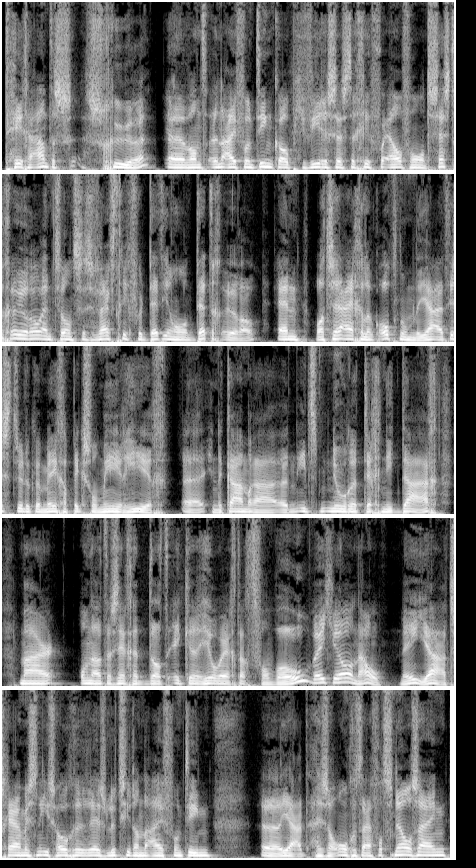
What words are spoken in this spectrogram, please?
tegenaan te schuren. Uh, want een iPhone 10 koop je 64 gig voor 1160 euro en 256 gig voor 1330 euro. En wat zij eigenlijk opnoemde, ja, het is natuurlijk een megapixel meer hier uh, in de camera, een iets nieuwere techniek daar. Maar om nou te zeggen dat ik er heel erg dacht van wow, weet je wel, nou nee, ja, het scherm is een iets hogere resolutie dan de iPhone 10. Uh, ja, hij zal ongetwijfeld snel zijn.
